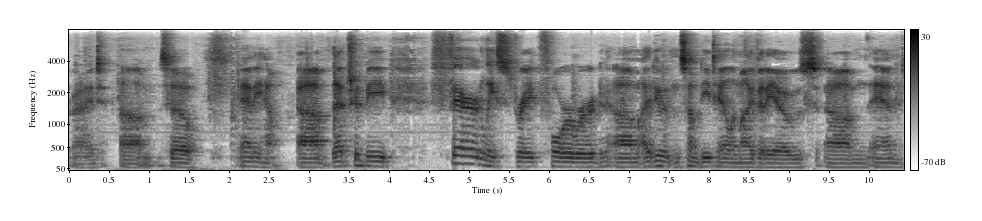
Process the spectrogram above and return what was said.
right? Um, so, anyhow, uh, that should be fairly straightforward. Um, I do it in some detail in my videos, um, and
